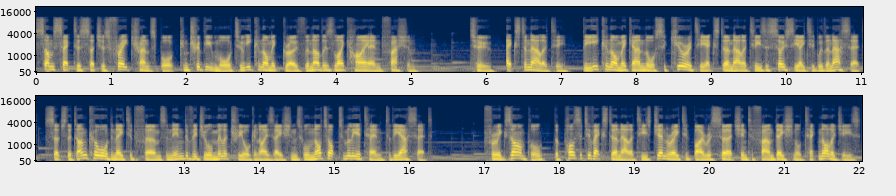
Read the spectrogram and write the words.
Some sectors such as freight transport contribute more to economic growth than others like high-end fashion. 2. Externality. The economic and or security externalities associated with an asset, such that uncoordinated firms and individual military organizations will not optimally attend to the asset. For example, the positive externalities generated by research into foundational technologies,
